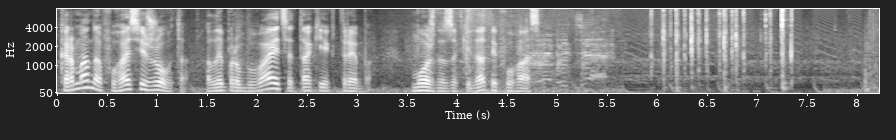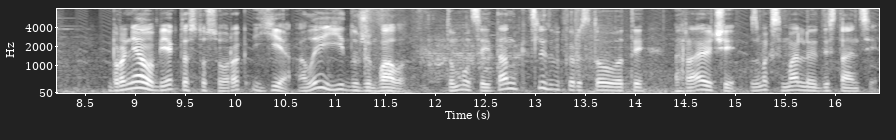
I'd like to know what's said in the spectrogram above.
Карма на фугасі жовта, але пробивається так, як треба. Можна закидати фугаси. Броня об'єкта 140 є, але її дуже мало, тому цей танк слід використовувати граючи з максимальної дистанції,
